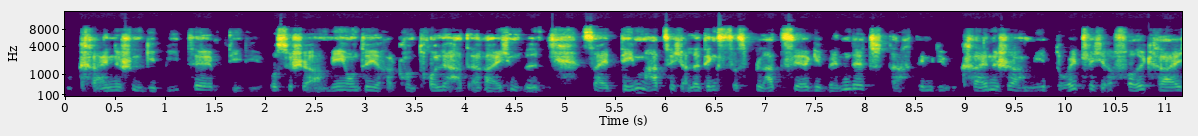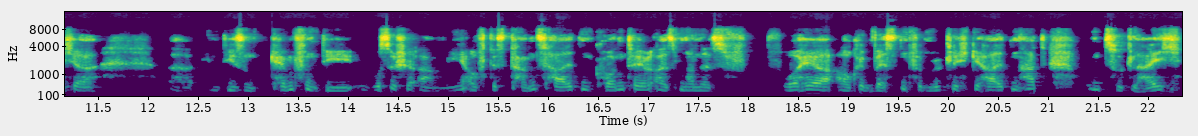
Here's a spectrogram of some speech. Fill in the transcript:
ukrainischen Gebiete, die die russische Armee unter ihrer Kontrolle hat, erreichen will. Seitdem hat sich allerdings das Blatt sehr gewendet, nachdem die ukrainische Armee deutlich erfolgreicher in diesen Kämpfen die russische Armee auf Distanz halten konnte, als man es vorher auch im Westen für möglich gehalten hat und zugleich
